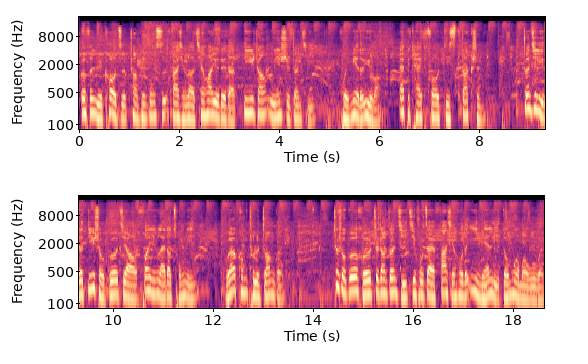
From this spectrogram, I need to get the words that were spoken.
歌芬 Records 唱片公司发行了千花乐队的第一张录音室专辑《毁灭的欲望》（Appetite for Destruction）。专辑里的第一首歌叫《欢迎来到丛林》，Welcome to the Jungle。这首歌和这张专辑几乎在发行后的一年里都默默无闻，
